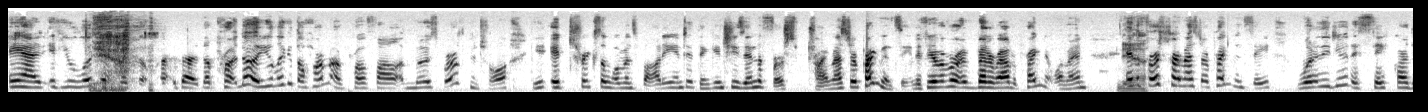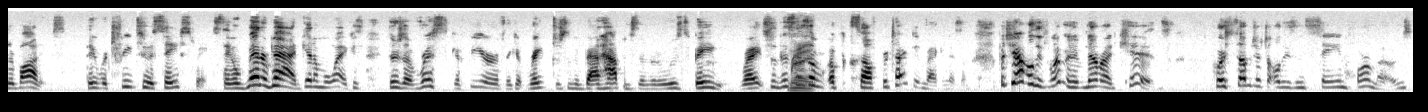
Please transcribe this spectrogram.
And if you look at like the, uh, the, the pro, no, you look at the hormone profile of most birth control, it tricks a woman's body into thinking she's in the first trimester of pregnancy. And if you've ever been around a pregnant woman in the first trimester of pregnancy, what do they do? They safeguard their bodies. They retreat to a safe space. They go, men are bad, get them away, because there's a risk, a fear if they get raped or something bad happens to them, they'll lose the baby, right? So this is a, a self-protective mechanism. But you have all these women who've never had kids, who are subject to all these insane hormones,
